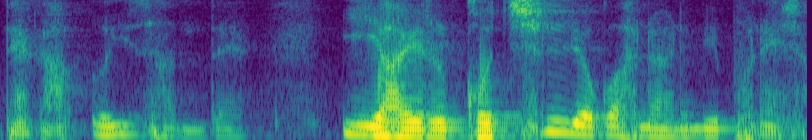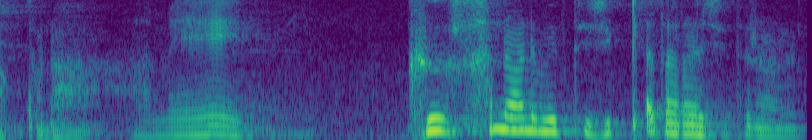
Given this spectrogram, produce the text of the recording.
내가 의사인데 이 아이를 고치려고 하나님이 보내셨구나. 아멘. 그 하나님의 뜻이 깨달아지더라는.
